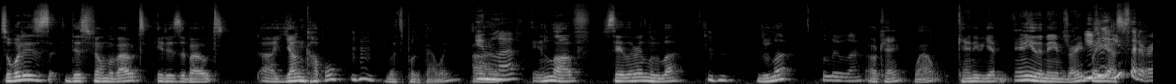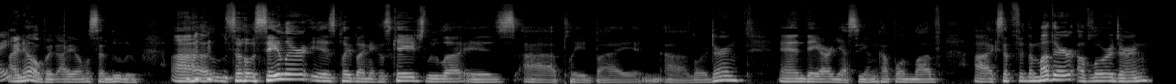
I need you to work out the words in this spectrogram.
So, what is this film about? It is about a young couple. Mhm. Let's put it that way. In Uh, love. In love. Sailor and Lula. Mhm. Lula. lula Okay. Well, can't even get any of the names right. you, but did, yes, you said it right I know, but I almost said Lulu. Uh, so Sailor is played by Nicolas Cage. Lula is uh, played by uh, Laura Dern, and they are yes a young couple in love. Uh, except for the mother of Laura Dern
